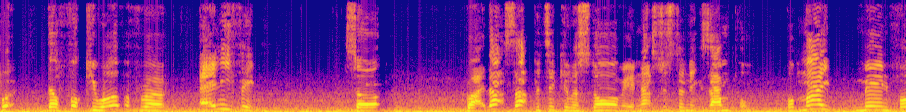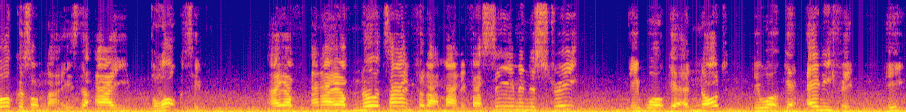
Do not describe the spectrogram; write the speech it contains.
but they'll fuck you over for anything. So, right, that's that particular story, and that's just an example. But my main focus on that is that I blocked him. I have, and I have no time for that man. If I see him in the street, he won't get a nod. He won't get anything. He,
